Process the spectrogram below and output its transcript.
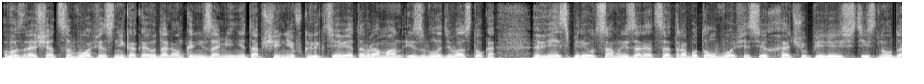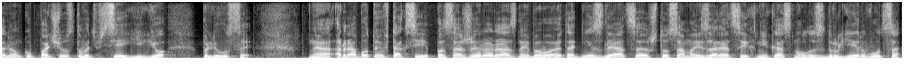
возвращаться в офис? Никакая удаленка не заменит общение в коллективе. Это Роман из Владивостока. Весь период самоизоляции отработал в офисе. Хочу перевестись на удаленку, почувствовать все ее плюсы. Э, работаю в такси. Пассажиры разные бывают. Одни злятся, что самоизоляция их не коснулась. Другие рвутся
